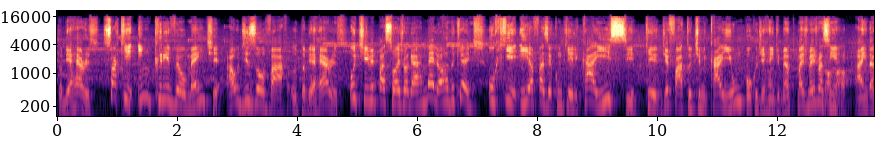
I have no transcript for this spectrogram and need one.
Tobias Harris. Só que, incrivelmente, ao desovar o Tobias Harris, o time passou a jogar melhor do que antes. O que ia fazer com que ele caísse, que de fato o time caiu um pouco de rendimento, mas mesmo assim Normal. ainda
